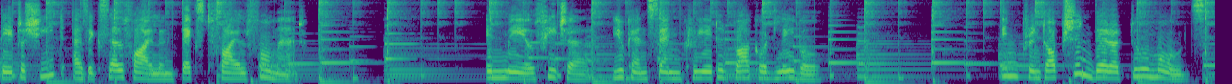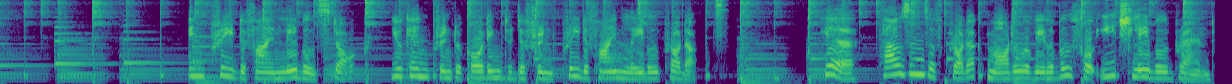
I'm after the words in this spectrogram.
datasheet as Excel file and text file format. In Mail feature, you can send created barcode label. In print option there are two modes. In predefined label stock, you can print according to different predefined label products. Here, thousands of product model available for each label brand.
